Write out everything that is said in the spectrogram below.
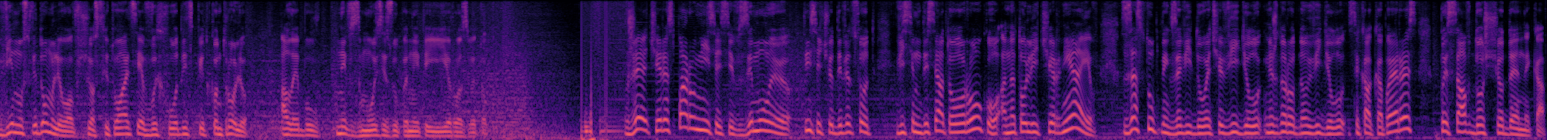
він усвідомлював, що ситуація виходить з під контролю, але був не в змозі зупинити її розвиток. Вже через пару місяців зимою 1980 року Анатолій Черняєв, заступник завідувача відділу міжнародного відділу ЦК КПРС, писав до щоденника.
